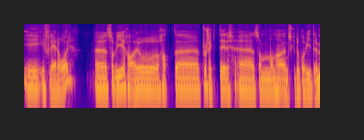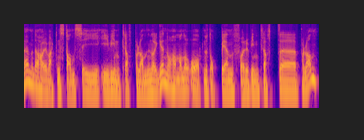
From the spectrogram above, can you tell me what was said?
i, i flere år. Eh, så vi har jo hatt eh, prosjekter som man har ønsket å gå videre med, men det har jo vært en stans i, i vindkraft på land i Norge. Nå har man jo åpnet opp igjen for vindkraft på land,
